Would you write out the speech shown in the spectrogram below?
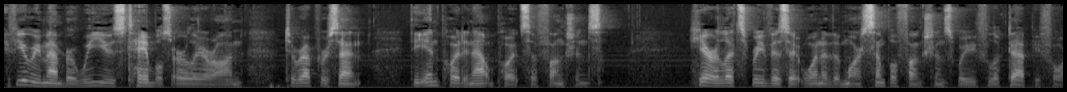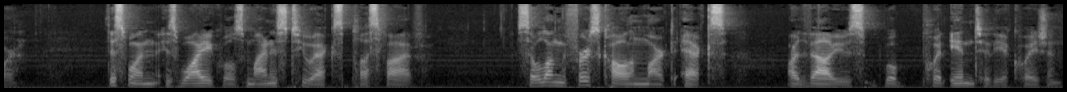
If you remember we used tables earlier on to represent the input and outputs of functions. Here, let's revisit one of the more simple functions we've looked at before. This one is y equals minus 2x plus 5. So along the first column marked x are the values we'll put into the equation.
